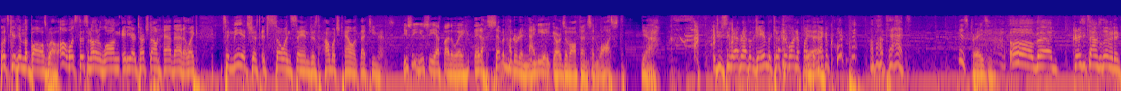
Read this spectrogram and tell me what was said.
Let's get him the ball as well. Oh, what's this? Another long 80 yard touchdown? Have at it. Like, to me, it's just, it's so insane just how much talent that team has. You see UCF, by the way, they had a 798 yards of offense and lost. Yeah. Did you see what happened after the game? The kicker wanted to fight the backup quarterback. How about that? It's crazy. Oh man, crazy times in.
